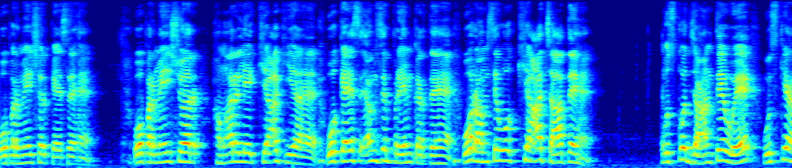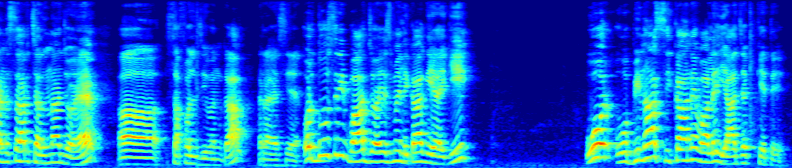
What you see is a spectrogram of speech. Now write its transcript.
वो परमेश्वर कैसे हैं? वो परमेश्वर हमारे लिए क्या किया है? वो कैसे हमसे प्रेम करते हैं? और हमसे वो क्या चाहते हैं? उसको जानते हुए उसके अनुसार चलना जो है आ, सफल जीवन का रहस्य है। और दूसरी बात जो है इसमें लिखा गया है कि और वो बिना सिखाने वाले याजक के थे।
